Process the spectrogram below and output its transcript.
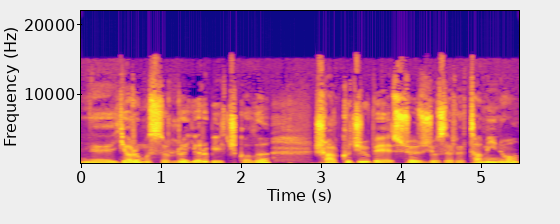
e, yarı Mısırlı, yarı Belçikalı şarkıcı ve söz yazarı Tamino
